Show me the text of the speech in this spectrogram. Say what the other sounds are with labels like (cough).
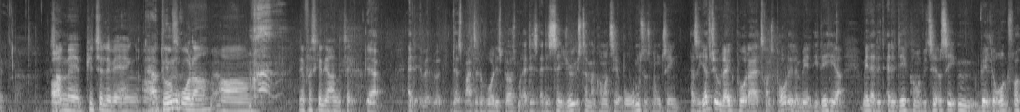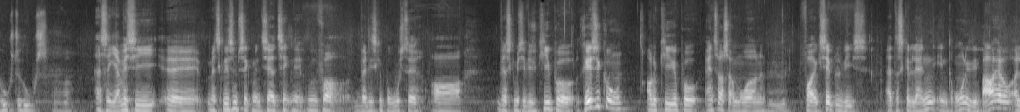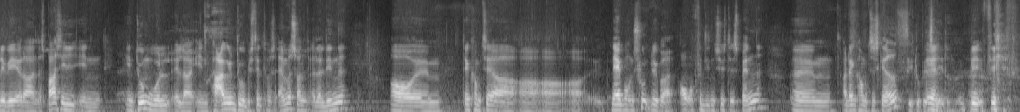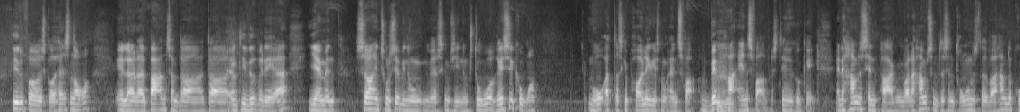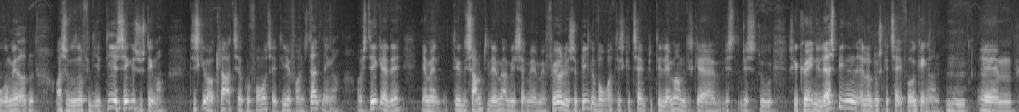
Sammen med pizzalevering og Ja, dumruller Ja. og (laughs) lidt forskellige andre ting. ja. Os bare tage det hurtige spørgsmål. Er det, er det seriøst, at man kommer til at bruge dem til sådan nogle ting? Altså, jeg tvivler ikke på, at der er et transportelement i det her, men er det er det, det? Kommer vi til at se dem vælte rundt fra hus til hus? Altså jeg vil sige, øh, man skal ligesom segmentere tingene ud for, hvad de skal bruges til. Og hvad skal man sige, hvis du kigger på risikoen, og du kigger på ansvarsområderne, Mhm. for eksempelvis, at der skal lande en drone i din baghave og levere dig, lad os bare sige, en, en dumrulle eller en pakke, du har bestilt hos Amazon eller lignende, og øhm, den kommer til at, at, at, at naboens hund løber over, fordi den synes, det er spændende, øhm, og den kommer til skade. Du bliver slettet. Eller- bi- fi- Fordi du får skåret halsen over, eller der er et barn, som der, der Ja. ja. ikke lige ved, hvad det er, jamen så introducerer vi nogle, hvad skal man sige, nogle store risikoer, hvor at der skal pålægges nogle ansvar. Hvem Mm. har ansvaret, hvis det her går galt? Er det ham, der sendte pakken? Var det ham, som der sendte dronen afsted? Var det ham, der programmerede den? Og så videre. Fordi de her sikkerhedssystemer, de skal jo være klar til at kunne foretage de her foranstaltninger. Og hvis det ikke er det, jamen det er jo de samme dilemmaer, vi ser med, med førerløse biler, hvor de skal tage et dilemma, om de skal, hvis, hvis du skal køre ind i lastbilen, eller du skal tage fodgængeren. Mhm. Øhm,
